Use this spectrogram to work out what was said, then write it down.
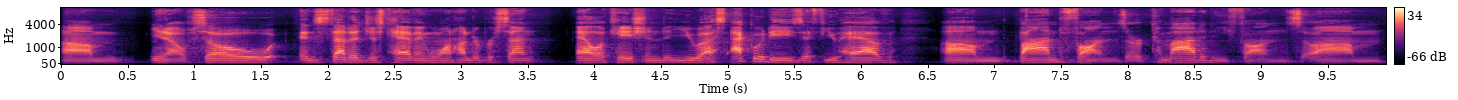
Um, you know, so instead of just having 100% allocation to U.S. equities, if you have um, bond funds or commodity funds, um,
